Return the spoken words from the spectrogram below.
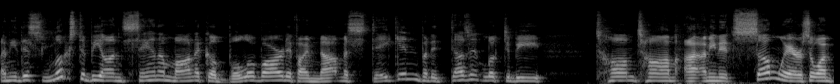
I mean, this looks to be on Santa Monica Boulevard, if I'm not mistaken, but it doesn't look to be Tom Tom. I mean, it's somewhere. So I'm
